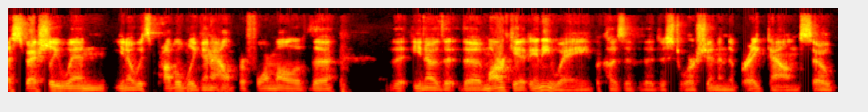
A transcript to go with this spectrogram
especially when you know it's probably going to outperform all of the the you know the the market anyway because of the distortion and the breakdown so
